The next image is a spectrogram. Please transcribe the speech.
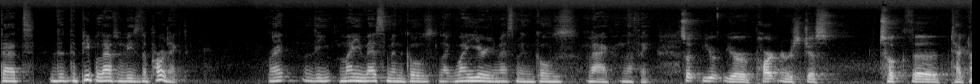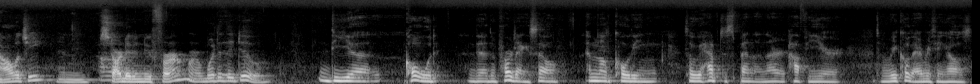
that the, the people left with the project, right? The, my investment goes, like one year investment goes back, nothing. So your, your partners just took the technology and started a new firm, or what did they do? The uh, code, the, the project itself, I'm not coding, so we have to spend another half a year to recode everything else.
